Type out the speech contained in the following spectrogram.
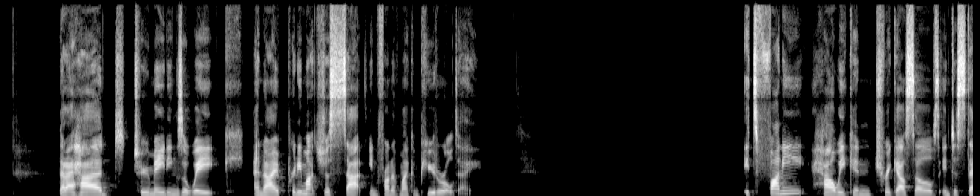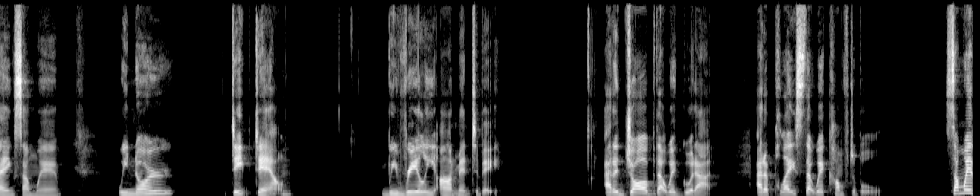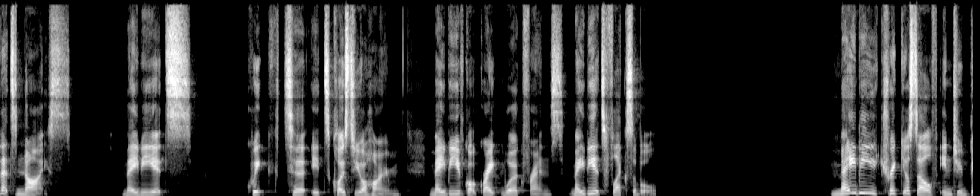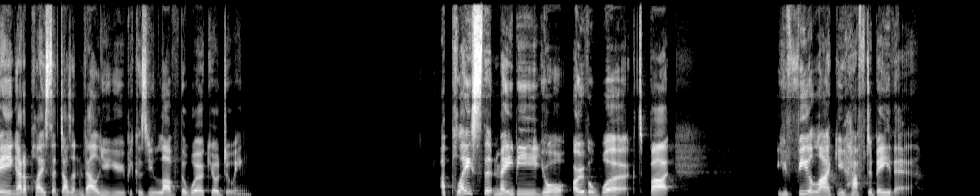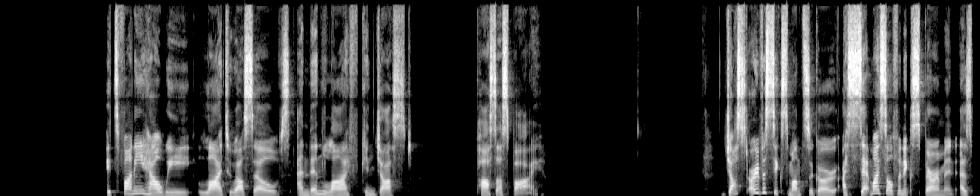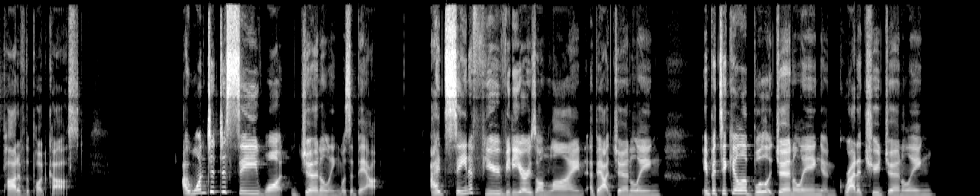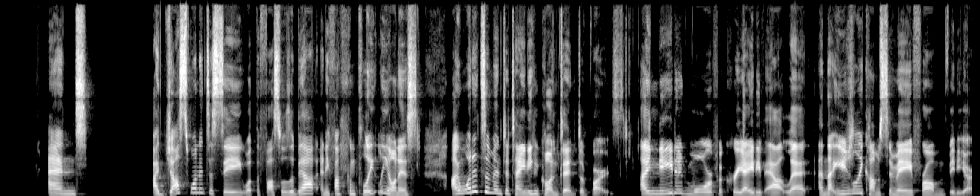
that I had two meetings a week, and I pretty much just sat in front of my computer all day. It's funny how we can trick ourselves into staying somewhere we know deep down we really aren't meant to be. At a job that we're good at, at a place that we're comfortable, somewhere that's nice. Maybe it's quick to, it's close to your home. Maybe you've got great work friends. Maybe it's flexible. Maybe you trick yourself into being at a place that doesn't value you because you love the work you're doing. A place that maybe you're overworked, but you feel like you have to be there. It's funny how we lie to ourselves and then life can just pass us by. Just over six months ago, I set myself an experiment as part of the podcast. I wanted to see what journaling was about. I'd seen a few videos online about journaling, in particular, bullet journaling and gratitude journaling. And I just wanted to see what the fuss was about. And if I'm completely honest, I wanted some entertaining content to post. I needed more of a creative outlet, and that usually comes to me from video.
